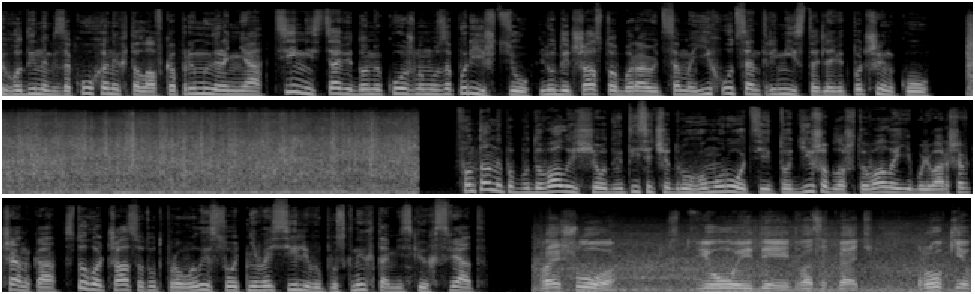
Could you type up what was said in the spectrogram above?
годинник закоханих та лавка примирення. Ці місця відомі кожному запоріжцю. Люди часто обирають саме їх у центрі міста для відпочинку. Фонтани побудували ще у 2002 році. Тоді ж облаштували і бульвар Шевченка. З того часу тут провели сотні весіль, випускних та міських свят. Пройшло його ідеї 25 років.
